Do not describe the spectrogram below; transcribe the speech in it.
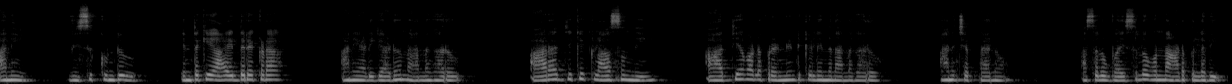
అని విసుక్కుంటూ ఇంతకీ ఆ ఇద్దరెక్కడా? అని అడిగాడు నాన్నగారు. ఆరాధ్యకి క్లాస్ ఉంది ఆద్య వాళ్ళ ఫ్రెండ్ ఇంటికి వెళ్ళింది నాన్నగారు అని చెప్పాను. అసలు వయసులో ఉన్న ఆడపిల్లవి.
